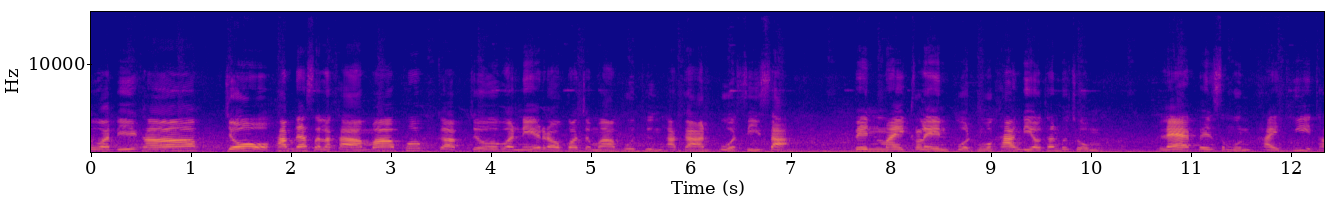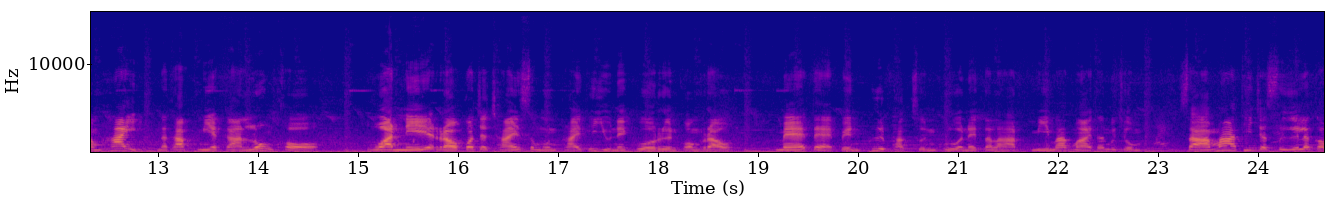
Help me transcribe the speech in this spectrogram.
สวัสดีครับ โจฮักนักสารคามมาพบกับโจวันนี้เราก็จะมาพูดถึงอาการปวดศีรษะ เป็นไมเกรนปวดหัวข้างเดียวท่านผู้ชม และเป็นสมุนไพรที่ทำให้นะครับมีอาการโล่งคอ วันนี้เราก็จะใช้สมุนไพรที่อยู่ในครัวเรือนของเรา แม้แต่เป็นพืชผักสวนครัวในตลาดมีมากมายท่านผู้ชม สามารถที่จะซื้อแล้วก็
